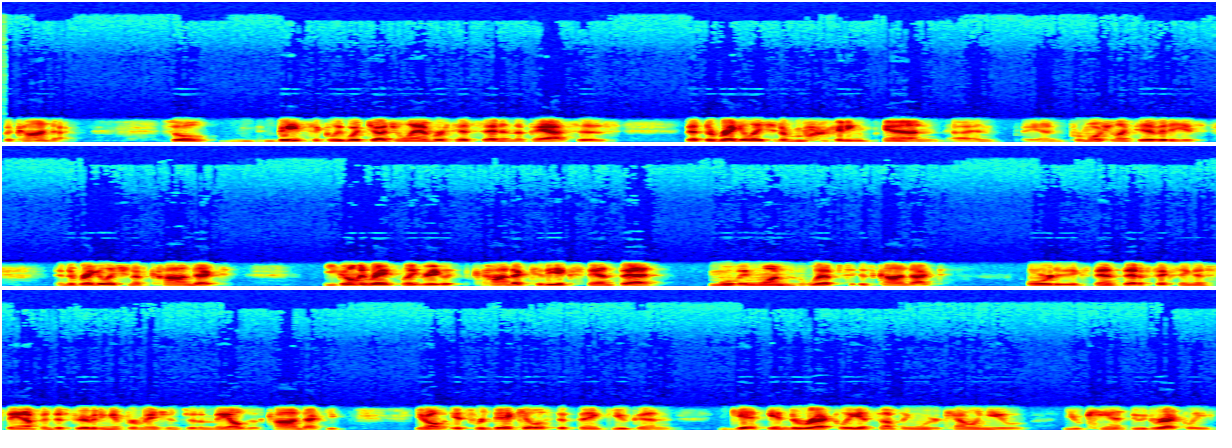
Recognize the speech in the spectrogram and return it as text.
the conduct. So basically, what Judge Lamberth has said in the past is that the regulation of marketing and and and promotional activities and the regulation of conduct, you can only regulate, regulate conduct to the extent that moving one's lips is conduct, or to the extent that affixing a stamp and distributing information to the mails is conduct. You, you know, it's ridiculous to think you can get indirectly at something we're telling you you can't do directly.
